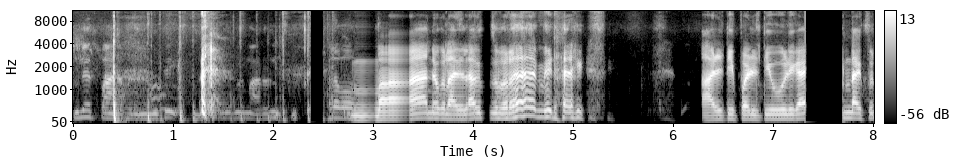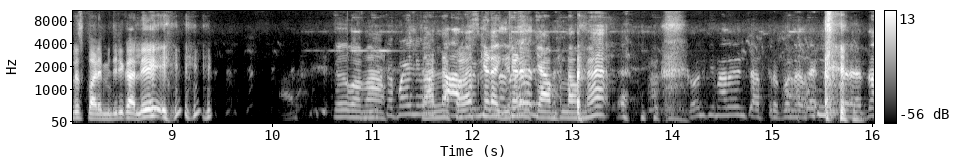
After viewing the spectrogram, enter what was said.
तुलाच पाहणं पडेल मग ते. गुगल मारून. मा नको लागले लागतो बरं. मी डायरेक्ट आलटी पलटी उडी काय टाक तुलाच पाडे मी तरी खाली. कॅम्प लावून मला चॅप्टर पण. तुम्ही रस्ता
